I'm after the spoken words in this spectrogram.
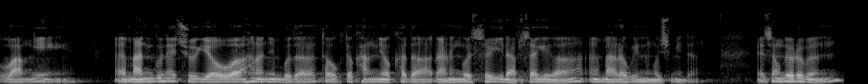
왕이 만군의 주 여호와 하나님보다 더욱더 강력하다라는 것을 이 랍사게가 말하고 있는 것입니다. 성도 여러분,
